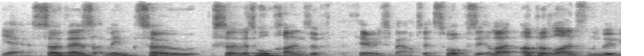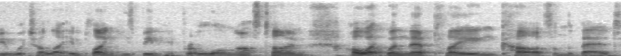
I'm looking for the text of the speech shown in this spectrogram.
Yeah, so there's, I mean, so so there's all kinds of theories about it. So obviously, like other lines in the movie which are like implying he's been here for a long ass time, are like when they're playing cards on the bed,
